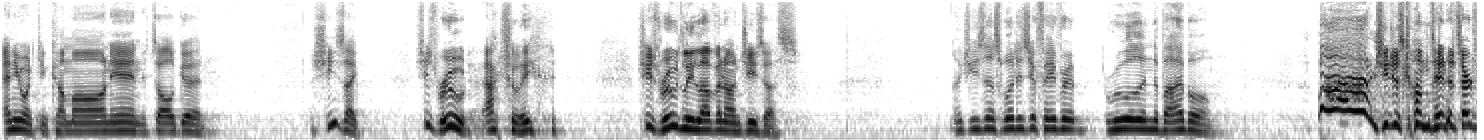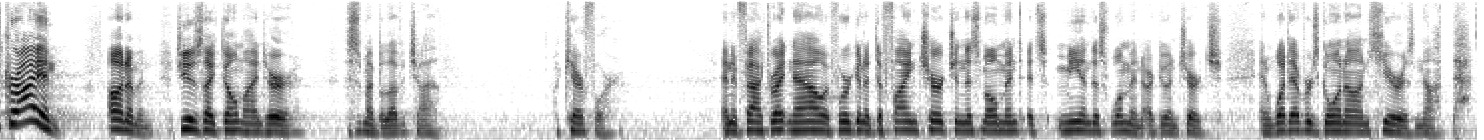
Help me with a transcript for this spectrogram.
Anyone can come on in, it's all good. She's like, she's rude, actually. she's rudely loving on Jesus. Like, Jesus, what is your favorite rule in the Bible? Ah! And she just comes in and starts crying on him. And Jesus like, don't mind her. This is my beloved child. I care for her. And in fact, right now, if we're going to define church in this moment, it's me and this woman are doing church. And whatever's going on here is not that.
